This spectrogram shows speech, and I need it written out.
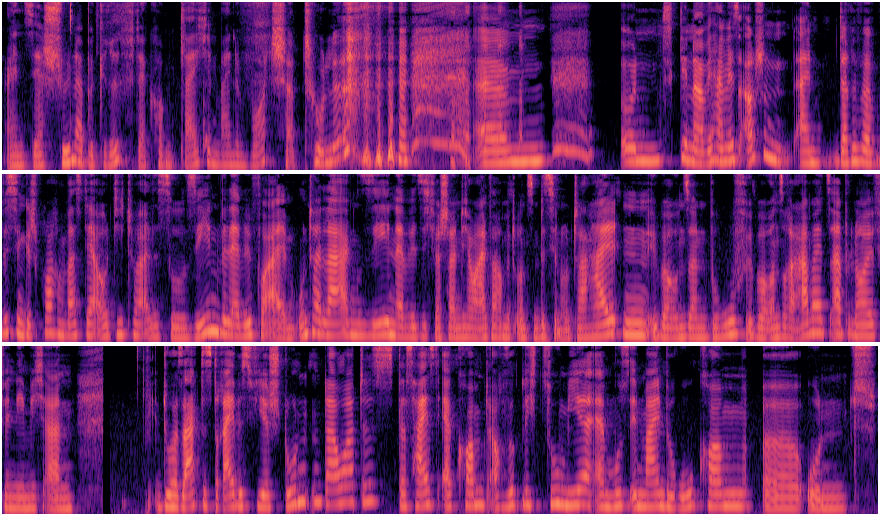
Ein sehr schöner Begriff, der kommt gleich in meine Wortschatulle. ähm, und genau, wir haben jetzt auch schon ein, darüber ein bisschen gesprochen, was der Auditor alles so sehen will. Er will vor allem Unterlagen sehen. Er will sich wahrscheinlich auch einfach mit uns ein bisschen unterhalten über unseren Beruf, über unsere Arbeitsabläufe, nehme ich an du sagtest, drei bis vier Stunden dauert es. Das heißt, er kommt auch wirklich zu mir, er muss in mein Büro kommen äh, und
